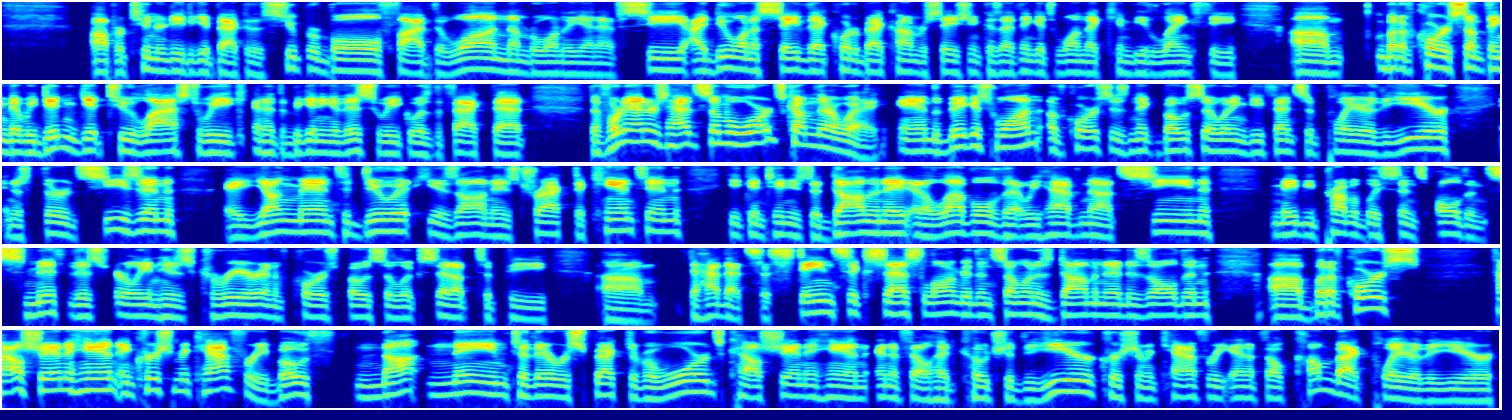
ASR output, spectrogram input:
opportunity to get back to the Super Bowl, five to one, number one of the NFC. I do want to save that quarterback conversation because I think it's one that can be lengthy. Um, but of course, something that we didn't get to last week and at the beginning of this week was the fact that the 49ers had some awards come their way. And the biggest one, of course, is Nick Bosa winning Defensive Player of the Year in his third season. A young man to do it. He is on his track to Canton. He continues to dominate at a level that we have not seen maybe probably since Aldon Smith this early in his career. And of course, Bosa looks set up to be um, to have that sustained success longer than someone as dominant as Aldon. Uh, but of course, Kyle Shanahan and Christian McCaffrey both not named to their respective awards. Kyle Shanahan, NFL Head Coach of the Year, Christian McCaffrey, NFL Comeback Player of the Year.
